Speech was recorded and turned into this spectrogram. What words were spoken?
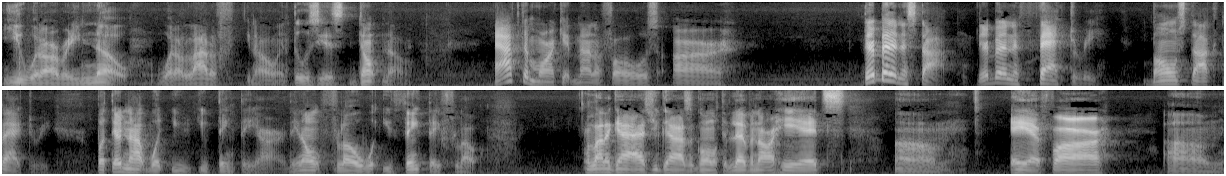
you would already know what a lot of you know enthusiasts don't know. Aftermarket manifolds are they're better than stock. They're better than factory, bone stock factory but they're not what you, you think they are. They don't flow what you think they flow. A lot of guys, you guys are going with 11R heads, um, AFR, um,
